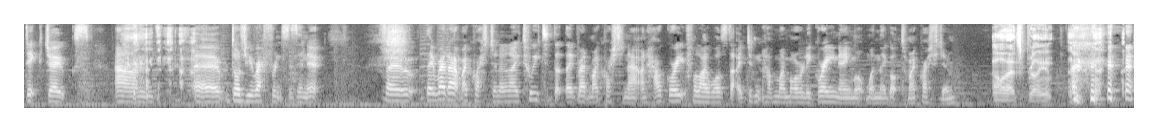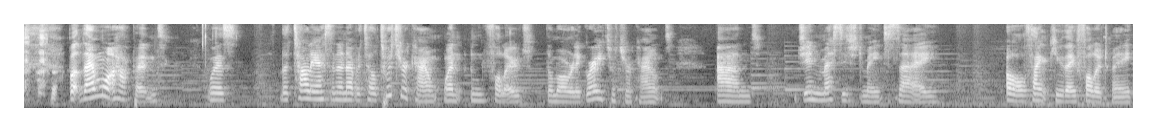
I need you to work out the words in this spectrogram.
dick jokes and uh, dodgy references in it. So they read out my question, and I tweeted that they'd read my question out and how grateful I was that I didn't have my morally grey name up when they got to my question. Oh, that's brilliant. but then what happened was the Taliesin and Evitel Twitter account went and followed the Morally Grey Twitter account, and Jin messaged me to say, "Oh, thank you, they followed me."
